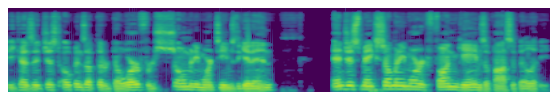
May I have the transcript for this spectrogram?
because it just opens up the door for so many more teams to get in and just make so many more fun games a possibility.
